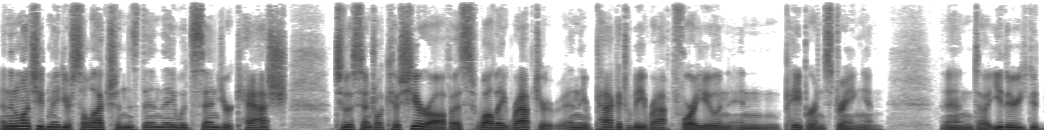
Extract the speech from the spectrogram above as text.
And then once you'd made your selections, then they would send your cash to a central cashier office while they wrapped your and your package would be wrapped for you in, in paper and string and and uh, either you could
